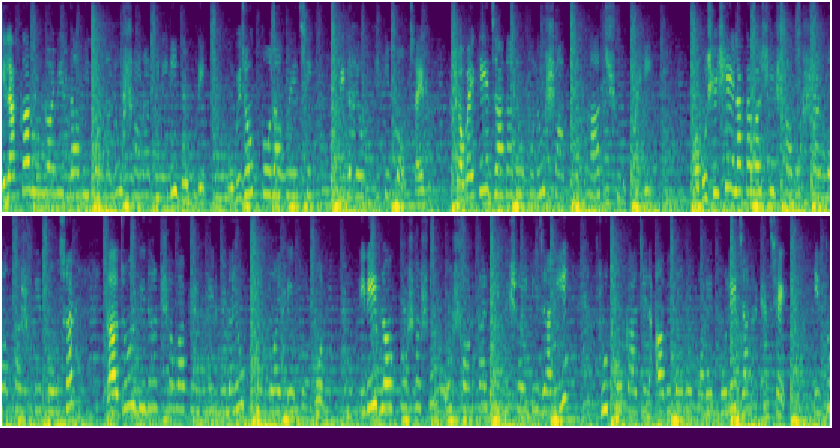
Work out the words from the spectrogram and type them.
এলাকার উন্নয়নের দাবি জানালেও সারা মেলেনি বহুদিন অভিযোগ তোলা হয়েছে বিধায়ক থেকে পঞ্চায়েত। সবাইকে জানানো হলেও সব কাজ শুরু হয়নি। অবশেষে এলাকাবাসীর সমস্যার কথা শুনে পৌঁছান গাজল বিধানসভা কেন্দ্রের বিধায়ক চিন্ময় দেব বর্মন। তিনি ব্লক প্রশাসন ও সরকারকে জানিয়ে দ্রুত কাজের আবেদনও করেন বলে জানা গেছে। কিন্তু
